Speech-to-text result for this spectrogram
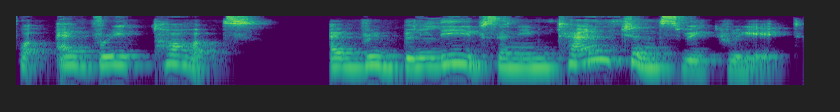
for every thoughts every beliefs and intentions we create.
